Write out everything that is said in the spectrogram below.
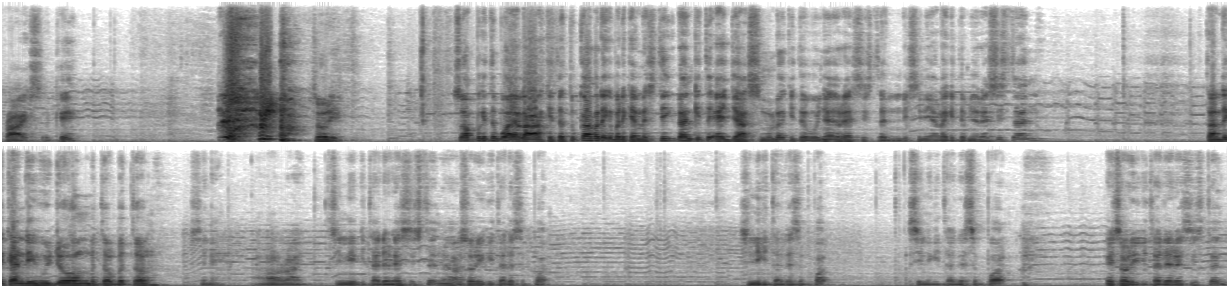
price okay sorry So apa kita buat adalah kita tukar balik kepada candlestick dan kita adjust semula kita punya resistance. Di sini adalah kita punya resistance. Tandakan di hujung betul-betul. Sini. Alright. Sini kita ada resistance. Ah, sorry kita ada support. Sini kita ada support. Sini kita ada support. Eh sorry kita ada resistance.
